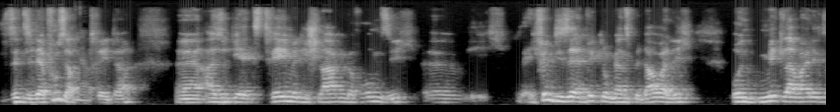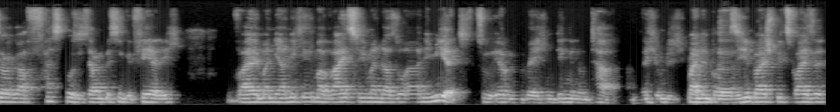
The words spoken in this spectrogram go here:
sind sie der Fußabtreter. Äh, also die Extreme, die schlagen doch um sich. Äh, ich ich finde diese Entwicklung ganz bedauerlich und mittlerweile sogar fast, muss ich sagen, ein bisschen gefährlich weil man ja nicht immer weiß, wie man da so animiert zu irgendwelchen Dingen und Taten. Nicht? Und ich meine, in Brasilien beispielsweise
